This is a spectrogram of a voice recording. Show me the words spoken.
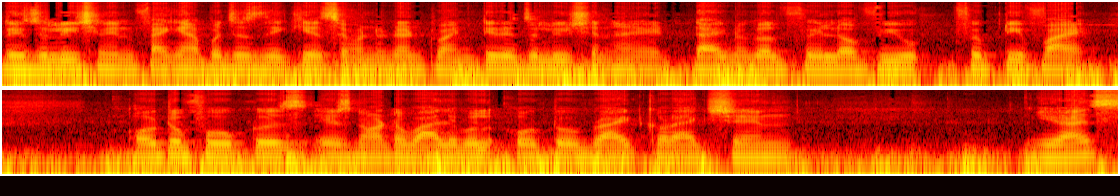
resolution in fact यहाँ पर जस्ट देखिए 720 रेजोल्यूशन है diagonal field of view 55 auto focus is not available auto bright correction yes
